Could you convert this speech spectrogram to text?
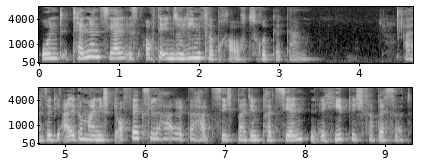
und tendenziell ist auch der Insulinverbrauch zurückgegangen. Also die allgemeine Stoffwechsellage hat sich bei den Patienten erheblich verbessert.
